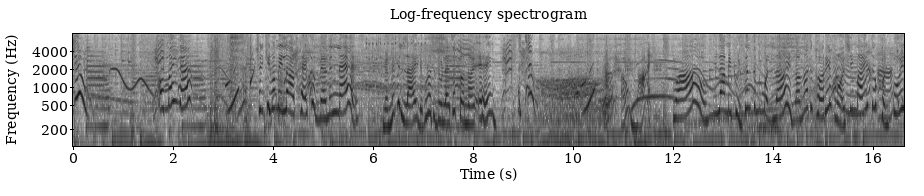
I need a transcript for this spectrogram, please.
ชิวามิลล่าแพ้ขนแมวแน่ๆงั้นไม่เป็นไร เดี๋ยวพวกเราจะดูแลเจ้าตัวน้อยเองอะชิว Oh my. ว้าวมิลล่ามีผื่นขึ้นเต็มไปหมดเลย เราน่าจะโทรเรียกหมอใช่ไหมเจ้าขนปุย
